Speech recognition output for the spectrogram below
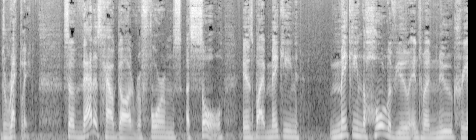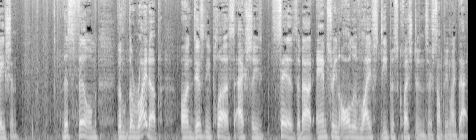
directly. So that is how God reforms a soul is by making making the whole of you into a new creation. This film, the the write up on Disney Plus actually says about answering all of life's deepest questions or something like that.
